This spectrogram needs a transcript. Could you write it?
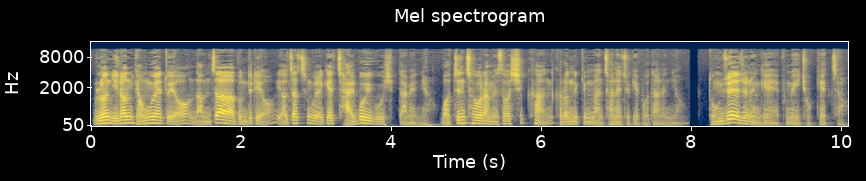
물론 이런 경우에도요, 남자분들이요, 여자친구에게 잘 보이고 싶다면요, 멋진 척을 하면서 시크한 그런 느낌만 전해주기보다는요, 동조해주는 게 분명히 좋겠죠.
